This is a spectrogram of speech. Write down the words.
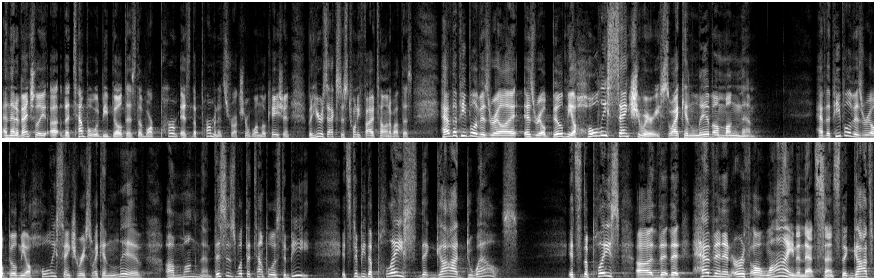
And then eventually uh, the temple would be built as the, more per, as the permanent structure, one location. But here's Exodus 25 telling about this Have the people of Israel, Israel build me a holy sanctuary so I can live among them. Have the people of Israel build me a holy sanctuary so I can live among them. This is what the temple is to be it's to be the place that God dwells. It's the place uh, that, that heaven and earth align in that sense, that God's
